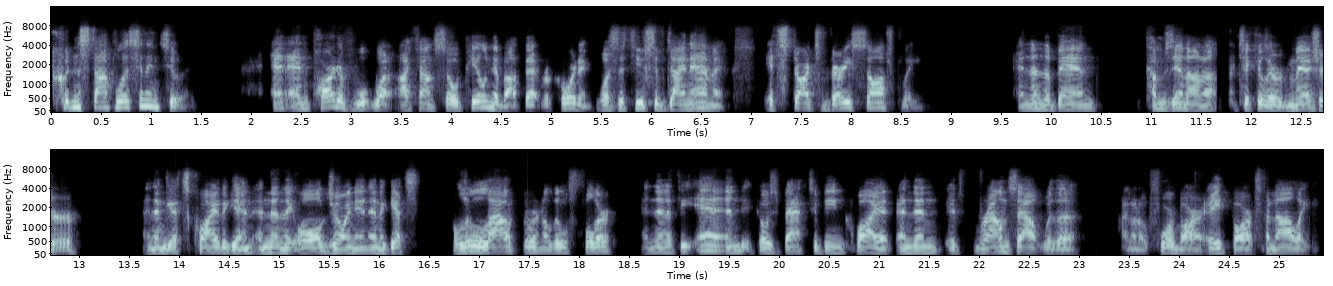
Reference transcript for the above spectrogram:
couldn't stop listening to it. And, and part of what, I found so appealing about that recording was its use of dynamics. It starts very softly, and then the band comes in on a particular measure and then gets quiet again. And then they all join in, and it gets a little louder and a little fuller. And then at the end, it goes back to being quiet. And then it rounds out with a, I don't know, four bar, eight bar finale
